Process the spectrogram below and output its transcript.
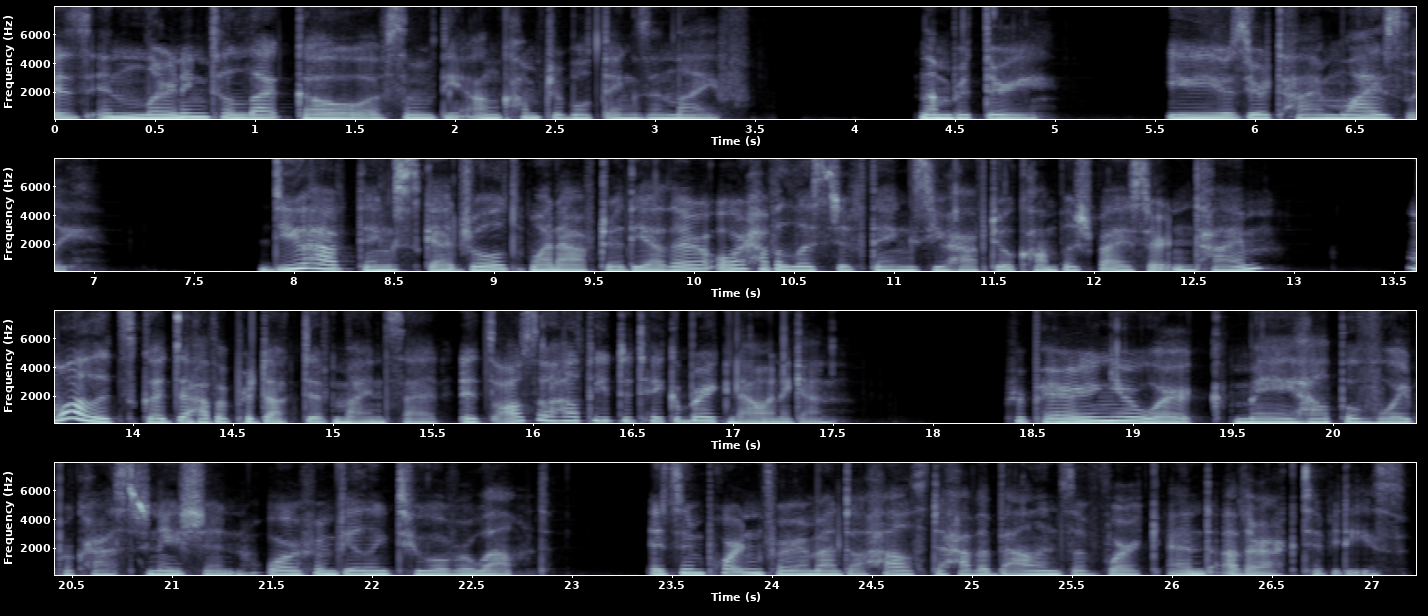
is in learning to let go of some of the uncomfortable things in life. Number three, you use your time wisely. Do you have things scheduled one after the other or have a list of things you have to accomplish by a certain time? While it's good to have a productive mindset, it's also healthy to take a break now and again. Preparing your work may help avoid procrastination or from feeling too overwhelmed. It's important for your mental health to have a balance of work and other activities.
